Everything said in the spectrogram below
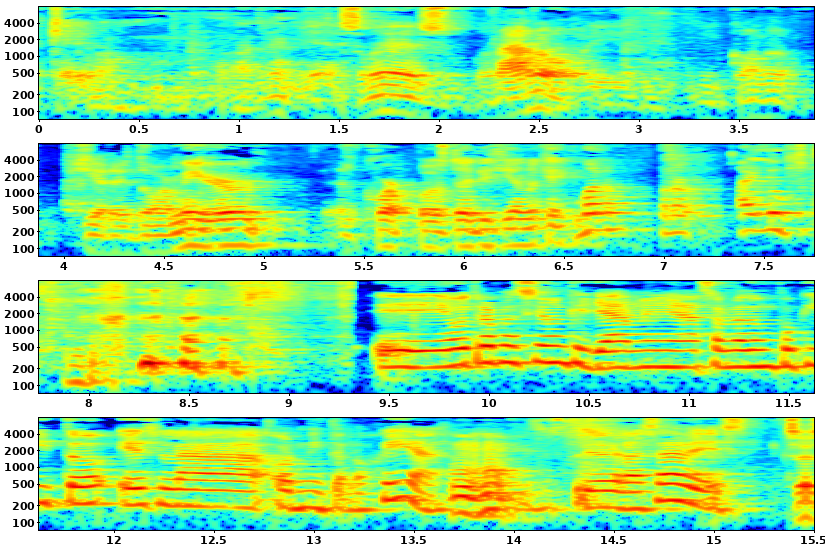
es que, madre mía, eso es raro. Y, cuando quieres dormir, el cuerpo está diciendo que, bueno, pero hay luz. Eh, otra pasión que ya me has hablado un poquito es la ornitología, el estudio de las aves. Sí.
